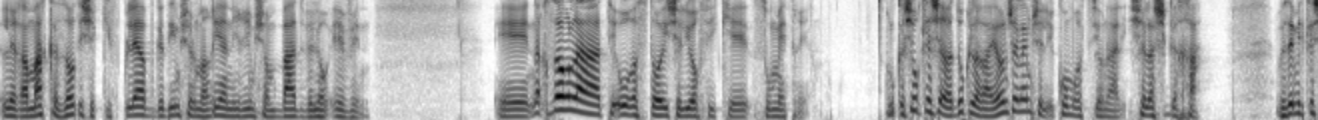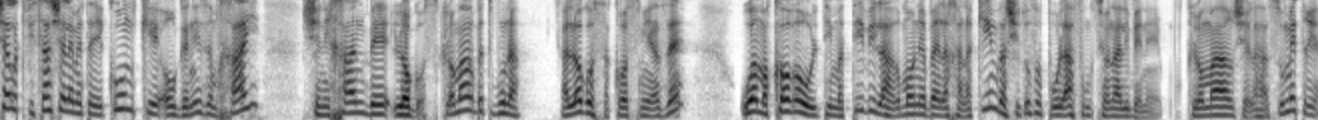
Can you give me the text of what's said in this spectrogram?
לרמה כזאת שכפלי הבגדים של מריה נראים שם בד ולא אבן. אה, נחזור לתיאור הסטואי של יופי כסומטריה. הוא קשור קשר הדוק לרעיון שלהם של יקום רציונלי, של השגחה. וזה מתקשר לתפיסה שלהם את היקום כאורגניזם חי שניחן בלוגוס, כלומר בתבונה. הלוגוס הקוסמי הזה הוא המקור האולטימטיבי להרמוניה בין החלקים והשיתוף הפעולה הפונקציונלי ביניהם, כלומר של הסומטריה.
